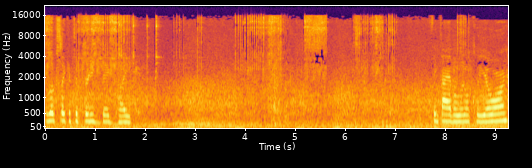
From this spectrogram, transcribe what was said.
It looks like it's a pretty big pike. I think I have a little Cleo on.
